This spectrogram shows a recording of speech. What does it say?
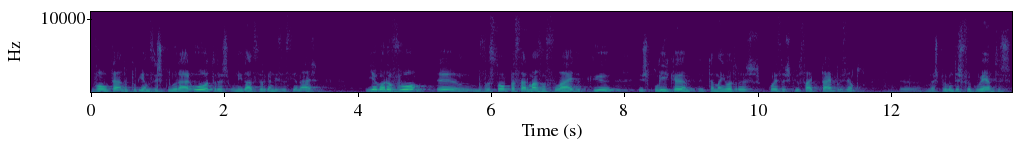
voltando, podíamos explorar outras unidades organizacionais, e agora vou, hum, vou só passar mais um slide que explica também outras coisas que o site tem, por exemplo, nas perguntas frequentes,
